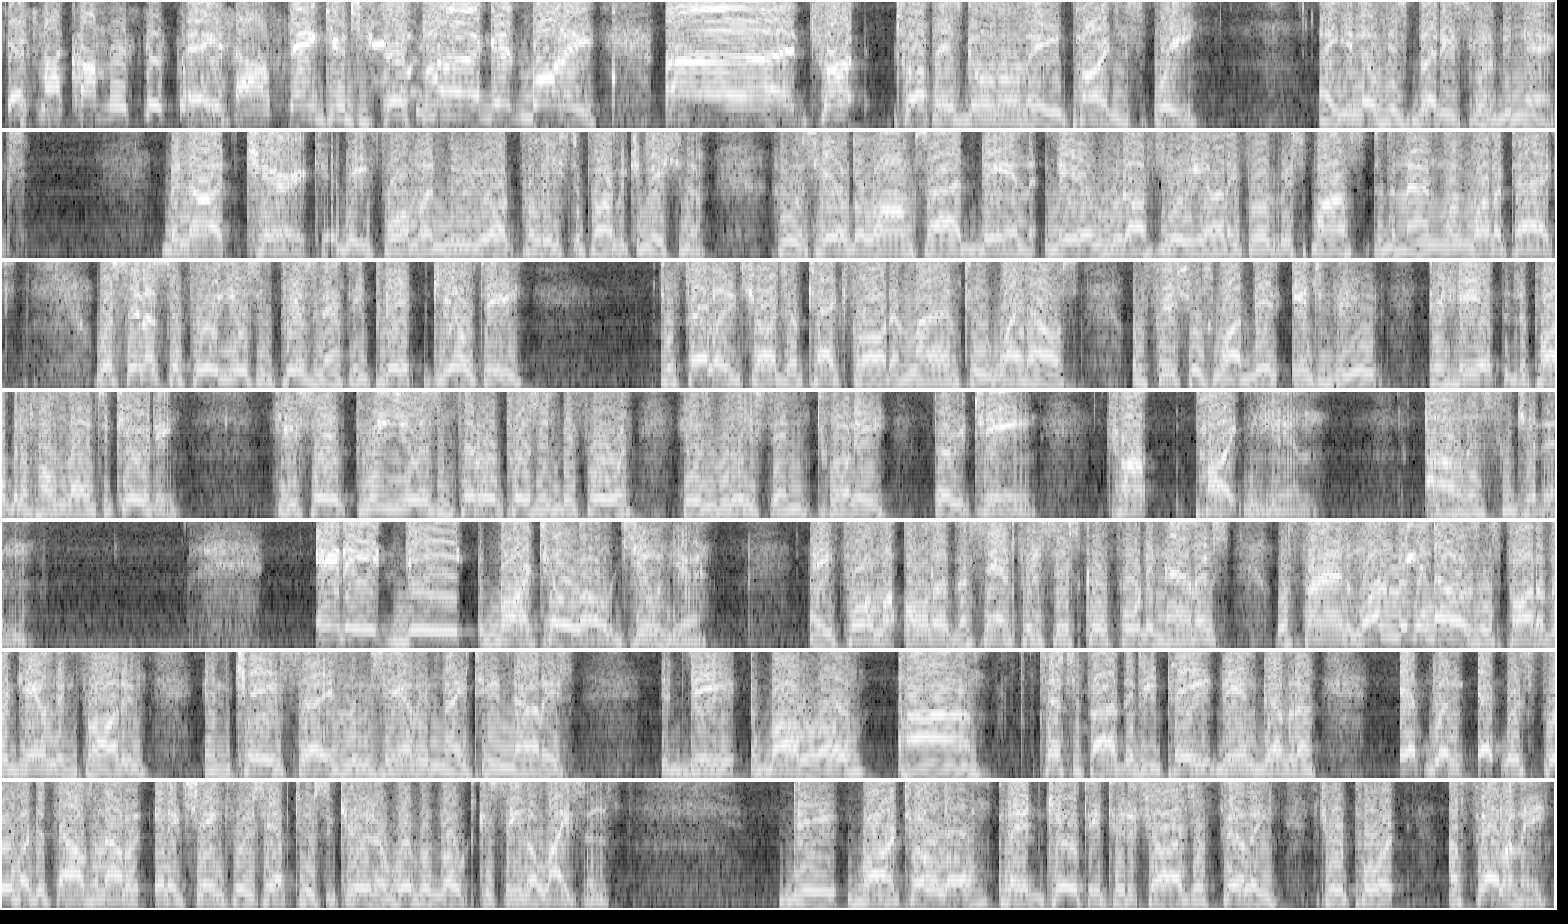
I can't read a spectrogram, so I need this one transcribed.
That's my for Hey, thank you, Jeremiah. Good morning. Uh, Trump Trump has gone on a pardon spree, and you know his buddy's going to be next. Bernard Kerik, the former New York Police Department commissioner, who was held alongside then Mayor Rudolph Giuliani for a response to the 911 attacks, was sentenced to four years in prison after he pled guilty to felony charge of tax fraud and lying to White House officials while being interviewed to head the Department of Homeland Security. He served three years in federal prison before he was released in 2013. Trump pardoned him. All is forgiven. Eddie D. Bartolo Jr., a former owner of the San Francisco 49ers, was fined $1 million as part of a gambling fraud in, in case uh, in Louisiana in 1990s. D. Bartolo uh, testified that he paid then Governor Edwin Edwards $400,000 in exchange for his help to secure a Riverboat casino license. DeBartolo pled guilty to the charge of failing to report a felony.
